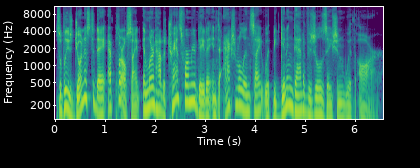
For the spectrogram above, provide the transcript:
So please join us today at Pluralsight and learn how to transform your data into actionable insight with beginning data visualization with R.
